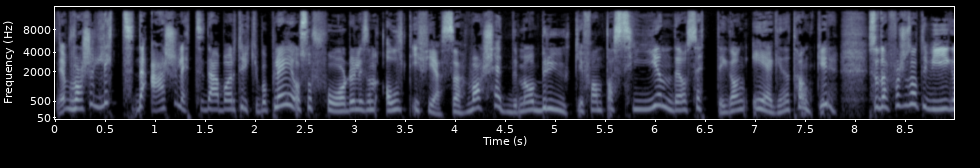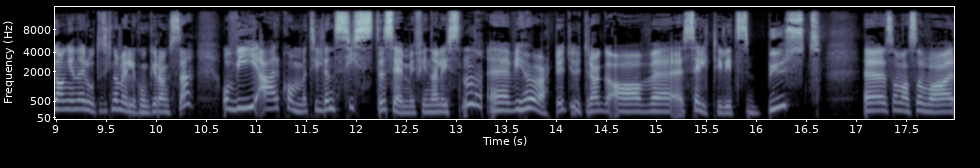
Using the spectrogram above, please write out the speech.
Det var så lett. Det er så lett. Det er bare å trykke på play, og så får du liksom alt i fjeset. Hva skjedde med å bruke fantasien, det å sette i gang egne tanker? Så derfor så satte vi i gang en erotisk novellekonkurranse, og vi er kommet til den siste semifinalisten. Eh, Vi hørte et utdrag av eh, Selvtillitsboost, eh, som altså var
